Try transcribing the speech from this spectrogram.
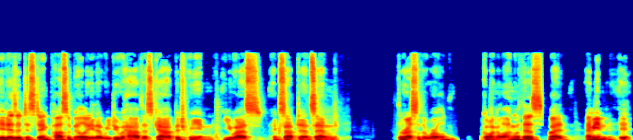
It is a distinct possibility that we do have this gap between US acceptance and the rest of the world going along with this. But I mean, i-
